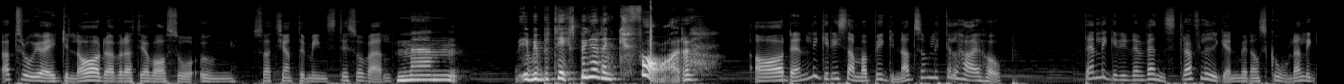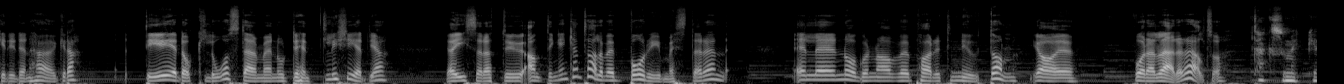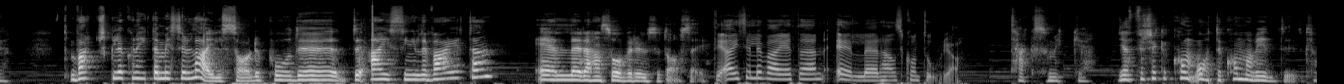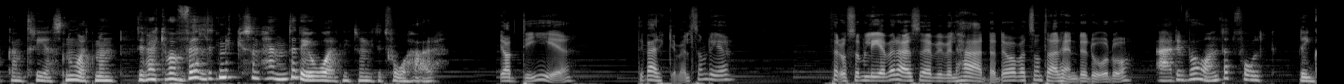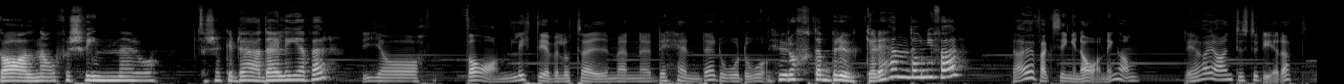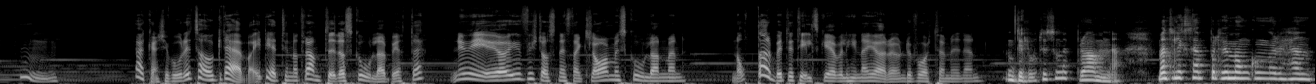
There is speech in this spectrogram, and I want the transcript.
Jag tror jag är glad över att jag var så ung så att jag inte minns det så väl. Men är biblioteksbyggnaden kvar? Ja, den ligger i samma byggnad som Little High Hope. Den ligger i den vänstra flygeln medan skolan ligger i den högra. Det är dock låst där med en ordentlig kedja. Jag gissar att du antingen kan tala med borgmästaren eller någon av paret Newton, ja, eh, våra lärare alltså. Tack så mycket. Vart skulle jag kunna hitta Mr Lyle sa du? På The, the Icing Leviathan? Eller där han sover ruset av sig? Till Icy Leviathan eller hans kontor ja. Tack så mycket. Jag försöker kom, återkomma vid klockan tre snåret men det verkar vara väldigt mycket som hände det året 1992 här. Ja, det. Det verkar väl som det. För oss som lever här så är vi väl härdade av att sånt här händer då och då. Är det vanligt att folk blir galna och försvinner och försöker döda elever? Ja, vanligt är väl att ta i, men det händer då och då. Hur ofta brukar det hända ungefär? Det har jag faktiskt ingen aning om. Det har jag inte studerat. Hmm. Jag kanske borde ta och gräva i det till något framtida skolarbete. Nu är jag ju förstås nästan klar med skolan men något arbete till ska jag väl hinna göra under vårterminen. Det låter som ett bra ämne. Men till exempel hur många gånger har det hänt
